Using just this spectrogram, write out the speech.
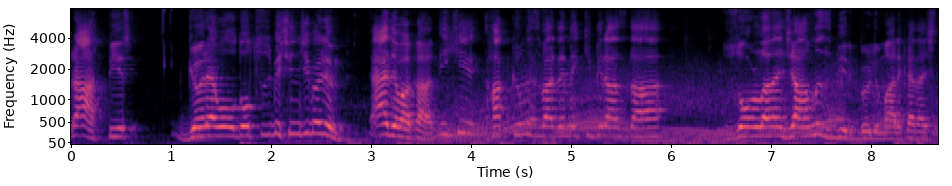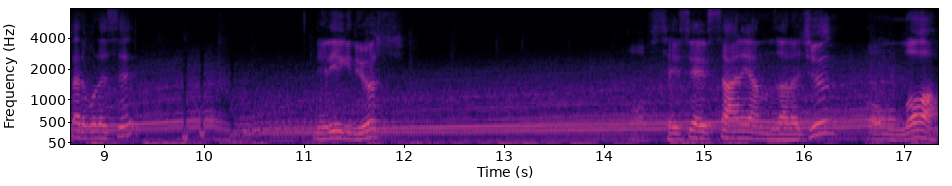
Rahat bir görev oldu 35. bölüm. Hadi bakalım. İki hakkımız var demek ki biraz daha zorlanacağımız bir bölüm arkadaşlar burası. Nereye gidiyoruz? Of sesi efsane yalnız aracın. Allah.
